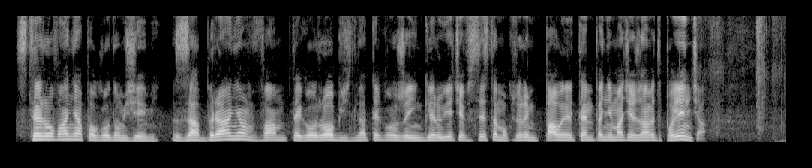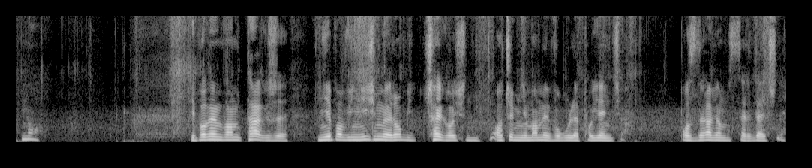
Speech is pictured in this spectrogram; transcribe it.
sterowania pogodą Ziemi. Zabraniam wam tego robić, dlatego że ingerujecie w system, o którym pały tempę nie macie nawet pojęcia. No. I powiem wam tak, że nie powinniśmy robić czegoś, o czym nie mamy w ogóle pojęcia. Pozdrawiam serdecznie.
